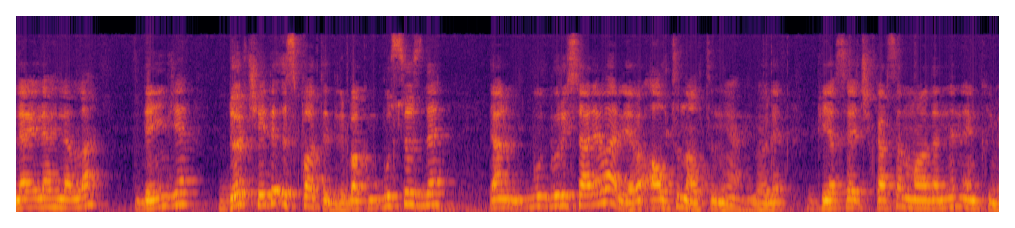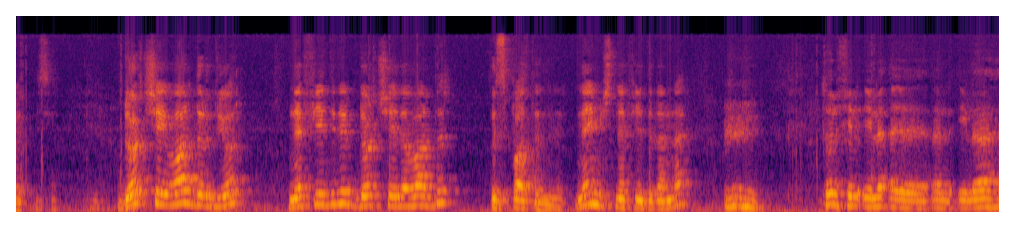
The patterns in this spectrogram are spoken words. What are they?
La ilahe illallah deyince dört şey de ispat edilir. Bakın bu sözde yani bu, bu risale var ya altın altın yani böyle piyasaya çıkarsan madenlerin en kıymetlisi. Dört şey vardır diyor. Nefi edilir. Dört şey de vardır. ispat edilir. Neymiş nefi edilenler? Tulfil e, ilah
